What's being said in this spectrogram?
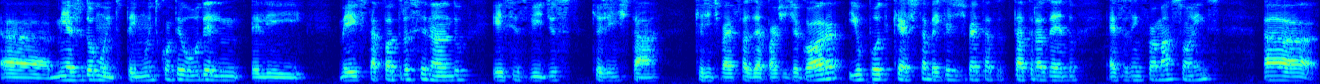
ah, me ajudou muito. Tem muito conteúdo, ele, ele meio que está patrocinando esses vídeos que a gente está que a gente vai fazer a partir de agora e o podcast também que a gente vai estar tá, tá trazendo essas informações uh,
